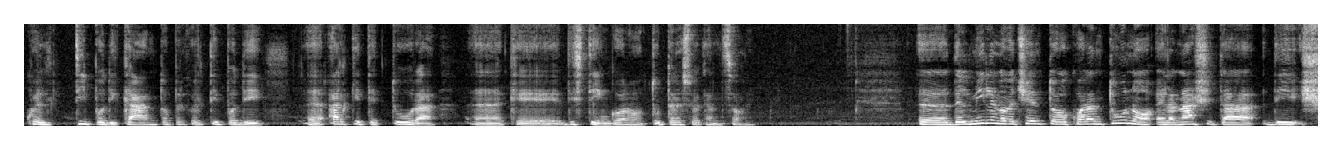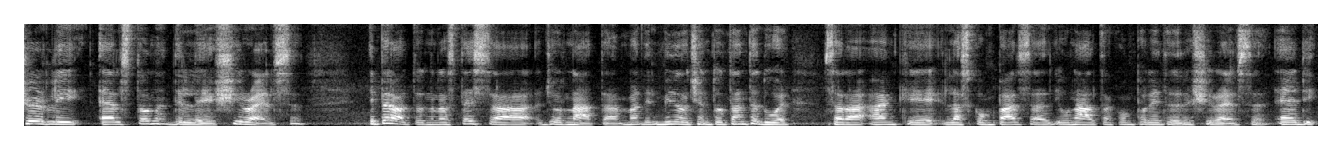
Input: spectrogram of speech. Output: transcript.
quel tipo di canto, per quel tipo di eh, architettura eh, che distinguono tutte le sue canzoni. Eh, del 1941 è la nascita di Shirley Elston delle Shirelles e peraltro nella stessa giornata, ma del 1982, sarà anche la scomparsa di un'altra componente delle Shirelles, Eddie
